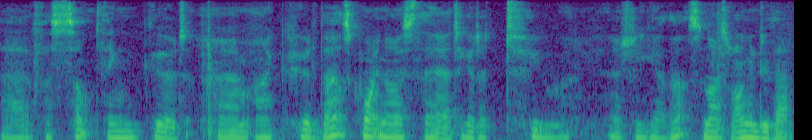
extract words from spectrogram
uh, for something good. Um, I could, that's quite nice there to get a two. Actually, yeah, that's a nice one. I'm going to do that.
